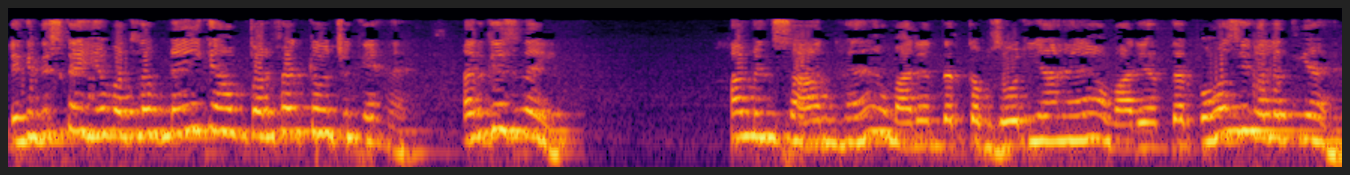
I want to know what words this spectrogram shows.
لیکن اس کا یہ مطلب نہیں کہ ہم پرفیکٹ ہو چکے ہیں، ہرگز نہیں۔ ہم انسان ہیں، ہمارے اندر کمزوریاں ہیں، ہمارے اندر بہت سی غلطیاں ہیں۔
